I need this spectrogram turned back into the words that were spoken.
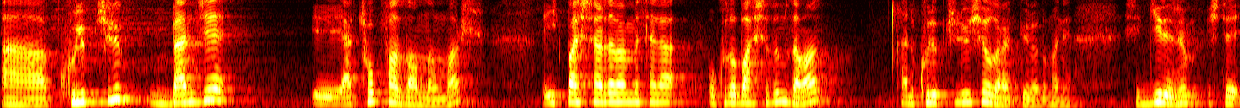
Aa, kulüpçülük bence e, yani çok fazla anlamı var. İlk başlarda ben mesela okula başladığım zaman hani kulüpçülüğü şey olarak görüyordum hani işte girerim işte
